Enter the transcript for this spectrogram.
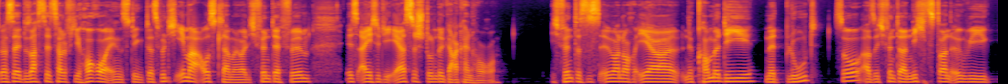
du, hast du sagst jetzt halt auf die Horrorinstinkt, das würde ich eh mal ausklammern, weil ich finde, der Film ist eigentlich so die erste Stunde gar kein Horror. Ich finde, das ist immer noch eher eine Comedy mit Blut, so. Also, ich finde da nichts dran irgendwie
